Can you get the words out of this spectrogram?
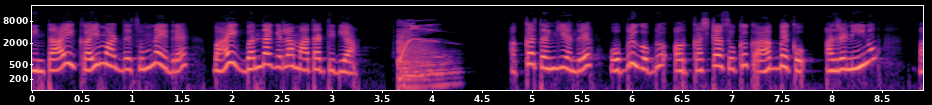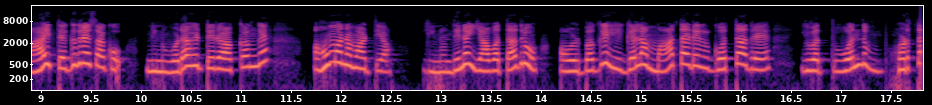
ನಿನ್ ತಾಯಿ ಕೈ ಮಾಡ್ದೆ ಸುಮ್ಮನೆ ಇದ್ರೆ ಬಾಯಿಗೆ ಬಂದಾಗೆಲ್ಲ ಮಾತಾಡ್ತಿದ್ಯಾ? ಅಕ್ಕ ತಂಗಿ ಅಂದ್ರೆ ಒಬ್ರಿಗೊಬ್ರು ಅವ್ರ ಕಷ್ಟ ಸುಖಕ್ಕೆ ಆಗ್ಬೇಕು. ಆದ್ರೆ ನೀನು ಬಾಯಿ ತೆಗೆದ್ರೆ ಸಾಕು. ನೀನು ಒಡ ಹಿಟ್ಟಿರೋ ಅಕ್ಕಂಗೆ ಅವಮಾನ ಮಾಡ್ತೀಯ? ಇನ್ನೊಂದಿನ ಯಾವತ್ತಾದ್ರೂ ಅವಳ ಬಗ್ಗೆ ಹೀಗೆಲ್ಲ ಮಾತಾಡಿದ್ರು ಗೊತ್ತಾದ್ರೆ ಇವತ್ತು ಒಂದು ಹೊಡೆತ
